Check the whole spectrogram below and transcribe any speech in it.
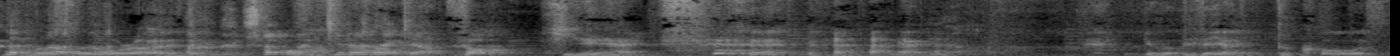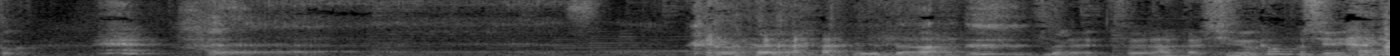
す。よ ものすごいオーロラが出てる んです切らなきゃ。そう。切れないんです。両手でやっとこう押すとか。いやそれそれなんか死ぬかもしれない動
